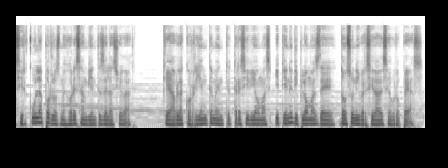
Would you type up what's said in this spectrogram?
circula por los mejores ambientes de la ciudad, que habla corrientemente tres idiomas y tiene diplomas de dos universidades europeas.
